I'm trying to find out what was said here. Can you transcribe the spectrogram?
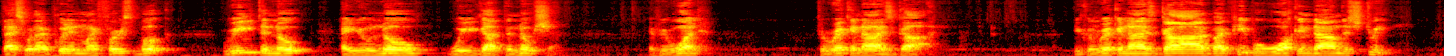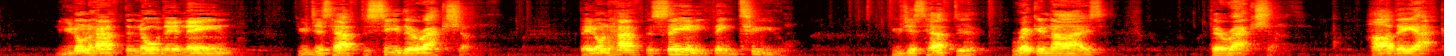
That's what I put in my first book. Read the note, and you'll know where you got the notion. If you want to recognize God, you can recognize God by people walking down the street. You don't have to know their name, you just have to see their action. They don't have to say anything to you. You just have to recognize their action. How they act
